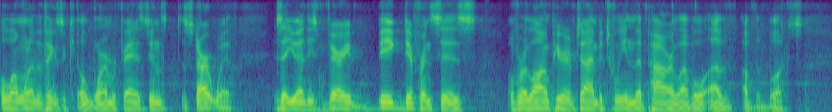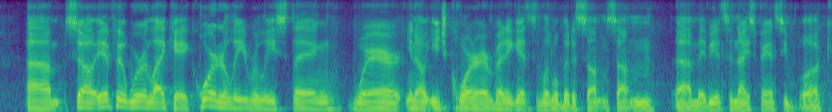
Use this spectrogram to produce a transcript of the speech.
a lot one of the things that killed Warhammer Fantasy to start with, is that you had these very big differences over a long period of time between the power level of of the books. Um, so if it were like a quarterly release thing where you know each quarter everybody gets a little bit of something something, uh, maybe it's a nice fancy book,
